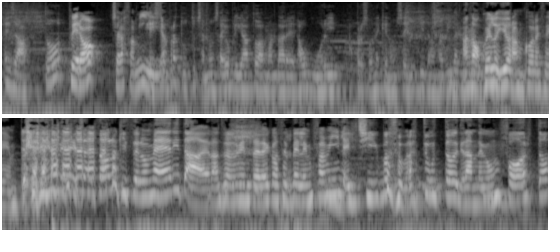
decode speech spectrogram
Esatto. però c'è la E famiglia. soprattutto cioè, non sei obbligato a mandare auguri a persone che non senti da una vita. Ah no, quello io rancore sempre. Quindi, cioè, solo chi se lo merita, e naturalmente le cose belle in famiglia, il cibo soprattutto, grande conforto.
